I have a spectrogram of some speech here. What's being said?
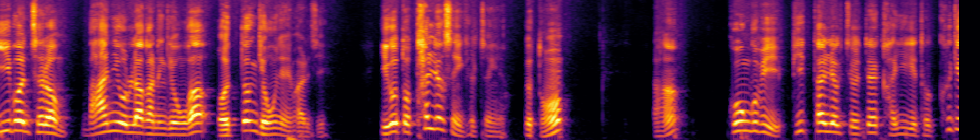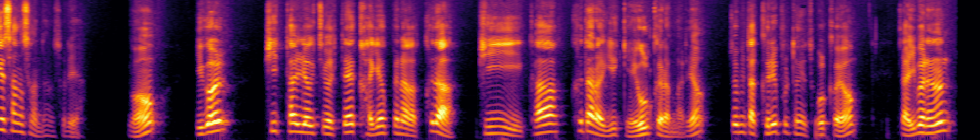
2번처럼 많이 올라가는 경우가 어떤 경우냐 이 말이지. 이것도 탄력성이 결정해요. 이것도. 자, 공급이 비탄력적일 때 가격이 더 크게 상승한다는 소리야. 이거. 이걸 비탄력 찍을 때 가격 변화가 크다. B가 크다라고 이렇게 외울 거란 말이에요. 좀 이따 그래프를 통해서 볼 거예요. 자, 이번에는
